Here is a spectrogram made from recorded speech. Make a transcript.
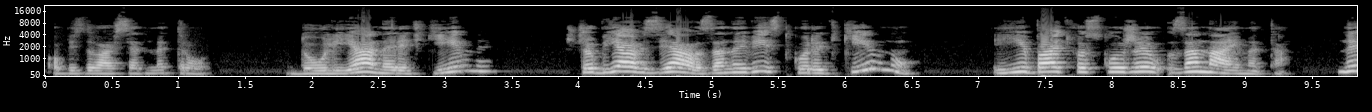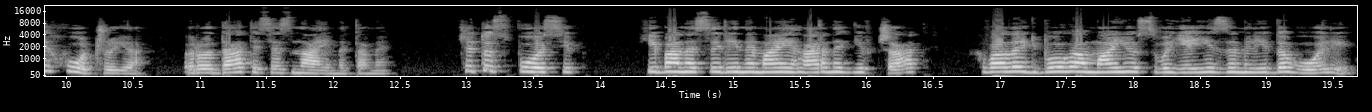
обізвався Дмитро. До Ульяни Редьківни? Щоб я взяв за невістку Редьківну? Її батько служив за наймита. Не хочу я родатися з наймитами. Чи то спосіб? Хіба на селі немає гарних дівчат? Хвалить Бога, маю своєї землі доволі,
